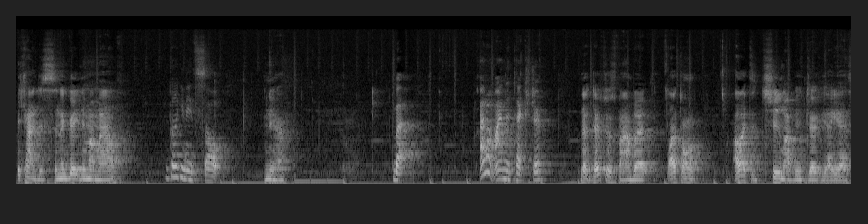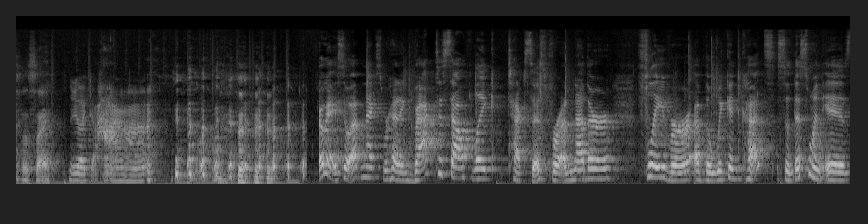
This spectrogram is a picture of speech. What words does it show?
it kind of disintegrating in my mouth. I feel like it needs salt. Yeah. But I don't mind the texture. No, texture's fine, but I don't. I like to chew my beef jerky. I guess let's say. You like to. okay, so up next we're heading back to Southlake, Texas for another flavor of the Wicked Cutz. So this one is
